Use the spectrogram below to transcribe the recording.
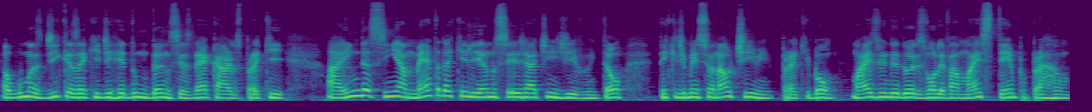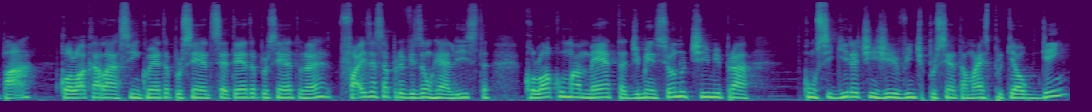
Algumas dicas aqui de redundâncias, né, Carlos, para que ainda assim a meta daquele ano seja atingível. Então, tem que dimensionar o time para que, bom, mais vendedores vão levar mais tempo para rampar. Coloca lá 50%, 70%, né? Faz essa previsão realista, coloca uma meta, dimensiona o time para conseguir atingir 20% a mais, porque alguém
